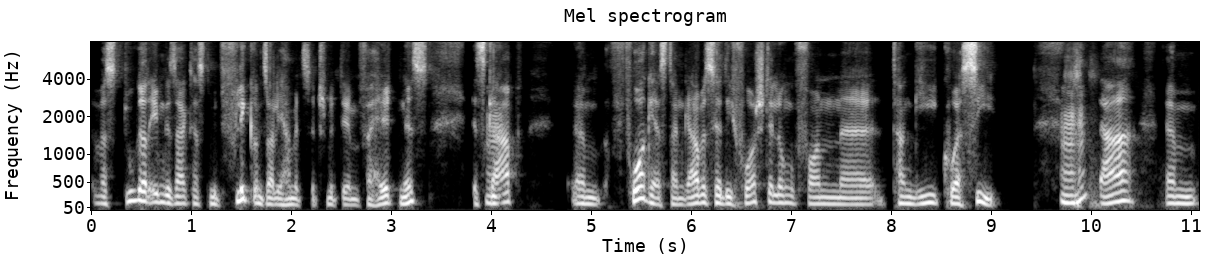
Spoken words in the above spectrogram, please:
was du gerade eben gesagt hast mit Flick und Salihamidzic, mit dem Verhältnis. Es mhm. gab ähm, vorgestern gab es ja die Vorstellung von äh, Tanguy Kouassi. Mhm. Da ähm,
